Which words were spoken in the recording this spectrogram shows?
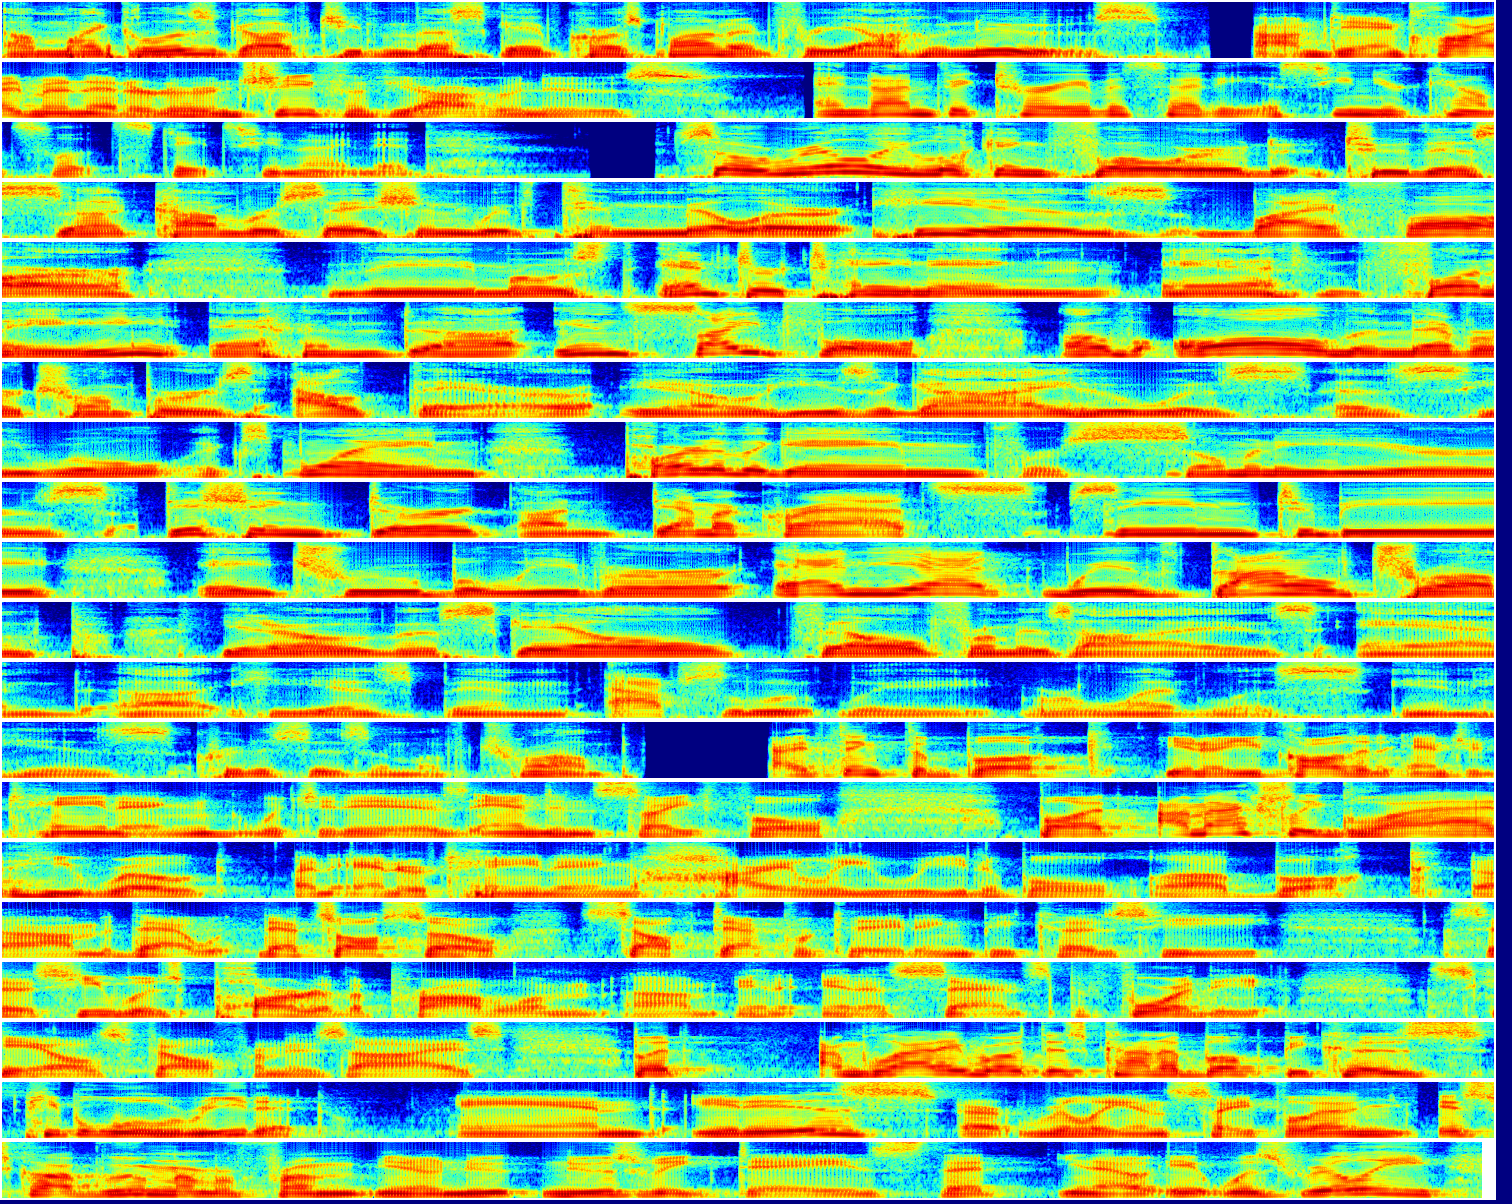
I'm Michael Isikoff, Chief Investigative Correspondent for Yahoo News. I'm Dan Klaidman, Editor in Chief of Yahoo News. And I'm Victoria Bassetti, a Senior Counsel at States United. So, really looking forward to this uh, conversation with Tim Miller. He is by far the most entertaining and funny and uh, insightful of all the never Trumpers out there. You know, he's a guy who was, as he will explain, part of the game for so many years, dishing dirt on Democrats, seemed to be a true believer. And yet, with Donald Trump, you know, the scale fell from his eyes, and uh, he has been absolutely relentless in his criticism criticism of Trump. I think the book, you know, you called it entertaining, which it is, and insightful, but I'm actually glad he wrote an entertaining, highly readable uh, book. Um, that that's also self-deprecating because he says he was part of the problem um, in in a sense before the scales fell from his eyes. But I'm glad he wrote this kind of book because people will read it and it is uh, really insightful. And Isikoff, we remember from you know Newsweek days that you know it was really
